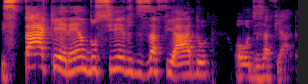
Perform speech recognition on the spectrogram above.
está querendo ser desafiado ou desafiada.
